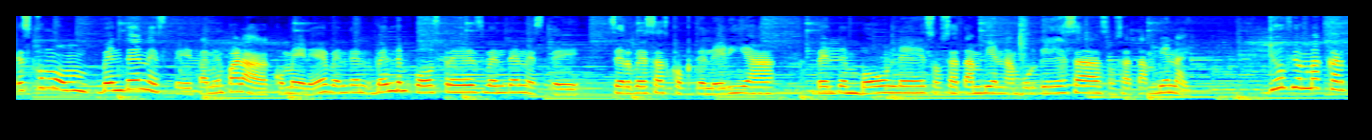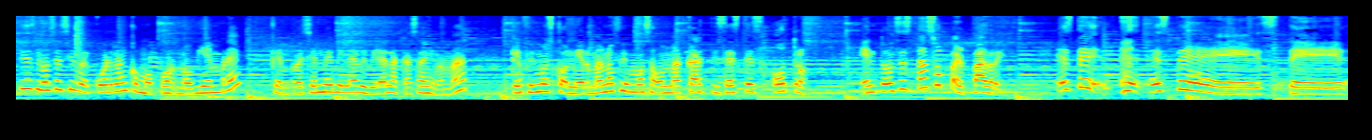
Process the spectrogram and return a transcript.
es como un, venden este también para comer, ¿eh? Venden venden postres, venden este cervezas, coctelería, venden bowls, o sea, también hamburguesas, o sea, también hay. Yo fui a un McCarthy's, no sé si recuerdan, como por noviembre, que recién me vine a vivir a la casa de mi mamá, que fuimos con mi hermano, fuimos a un McCarthy's, este es otro. Entonces está súper padre. Este, este, este,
